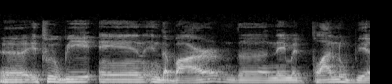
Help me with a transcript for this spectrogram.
Uh, it will be in in the bar, the named Plano B,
